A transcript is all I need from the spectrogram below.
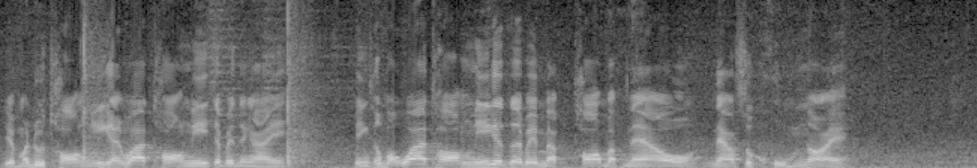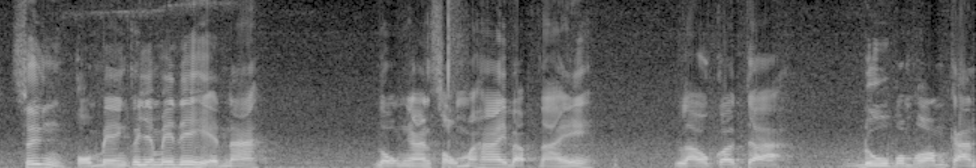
เดี๋ยวมาดูทองนี้กันว่าทองนี้จะเป็นยังไง เห็นเขาบอกว่าทองนี้ก็จะเป็นแบบทองแบบแนวแนวสุขุมหน่อย ซึ่งผมเองก็ยังไม่ได้เห็นนะ โรงงานส่งมาให้แบบไหน เราก็จะดูพร้อมๆกัน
